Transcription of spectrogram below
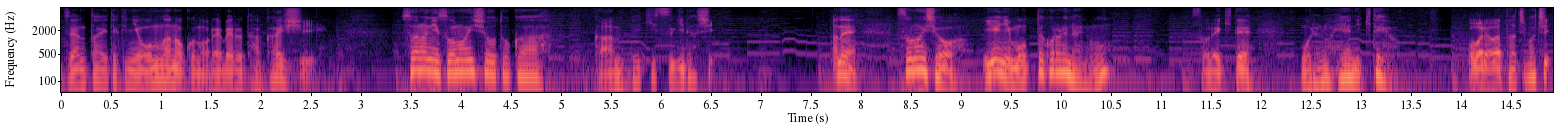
全体的に女の子のレベル高いしさらにその衣装とか完璧すぎだしあねえその衣装家に持ってこられないの？それ着て俺の部屋に来てよ。俺はたちまち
